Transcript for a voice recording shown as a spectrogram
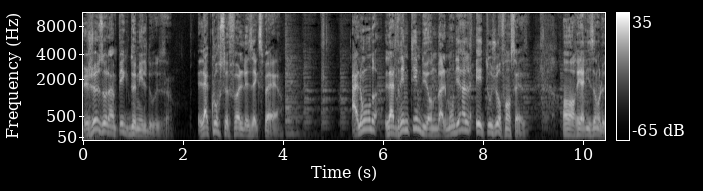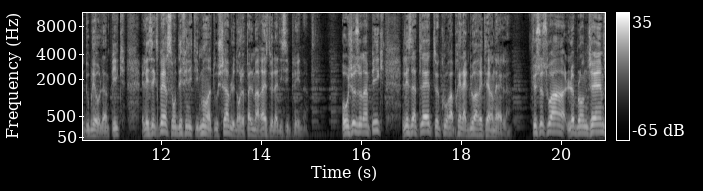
Jeux olympiques 2012. La course folle des experts. À Londres, la Dream Team du handball mondial est toujours française. En réalisant le doublé olympique, les experts sont définitivement intouchables dans le palmarès de la discipline. Aux Jeux olympiques, les athlètes courent après la gloire éternelle. Que ce soit LeBron James,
